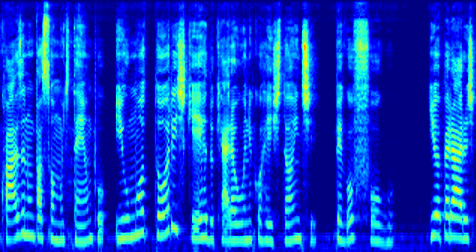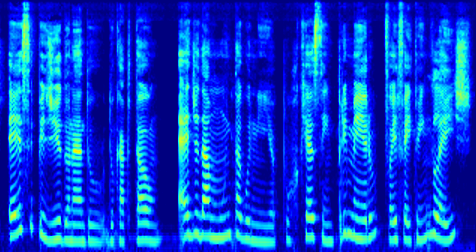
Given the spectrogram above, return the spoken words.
quase não passou muito tempo e o motor esquerdo, que era o único restante, pegou fogo. E operários, esse pedido, né, do, do capitão é de dar muita agonia, porque assim, primeiro, foi feito em inglês,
